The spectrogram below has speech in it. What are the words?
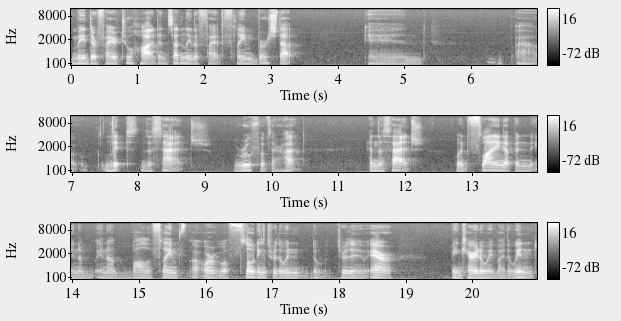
made their fire too hot, and suddenly the, fire, the flame burst up, and uh, lit the thatch roof of their hut, and the thatch went flying up in in a in a ball of flame, uh, or, or floating through the wind through the air, being carried away by the wind.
